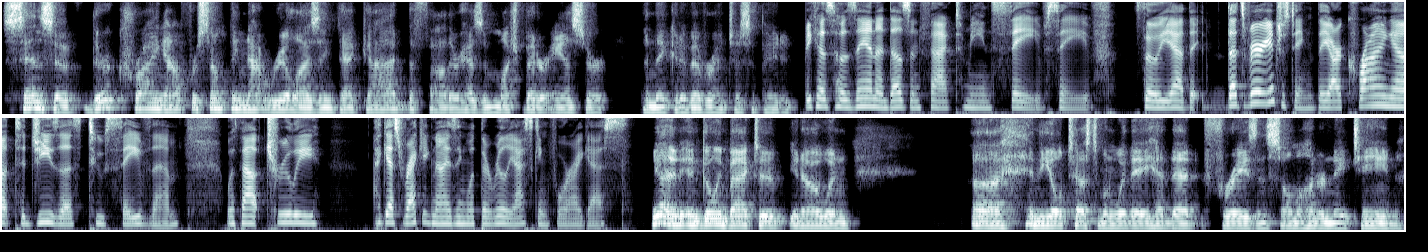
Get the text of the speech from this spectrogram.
sense of they're crying out for something, not realizing that God the Father has a much better answer than they could have ever anticipated. Because Hosanna does in fact mean save, save. So yeah, they, that's very interesting. They are crying out to Jesus to save them without truly I guess recognizing what they're really asking for, I guess. Yeah, and, and going back to, you know, when uh, in the Old Testament where they had that phrase in Psalm 118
